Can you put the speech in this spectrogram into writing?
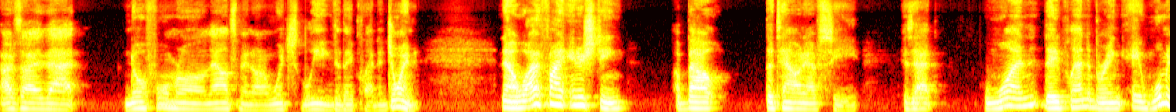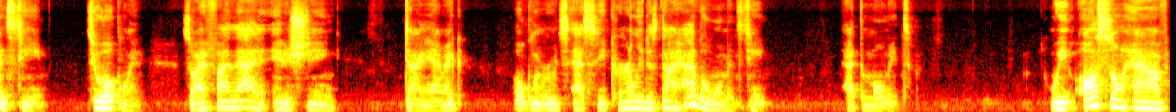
outside of that, no formal announcement on which league do they plan to join. Now, what I find interesting about the Town FC is that one, they plan to bring a women's team to Oakland. So I find that an interesting dynamic. Oakland Roots SC currently does not have a women's team at the moment. We also have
